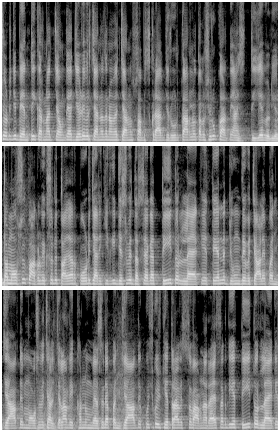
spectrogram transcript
ਛੋਟੀ ਜਿਹੀ ਬੇਨਤੀ ਕਰਨਾ ਚਾਹੁੰਦੇ ਆ ਜਿਹੜੇ ਵੀ ਚੈਨਲ ਦੇ ਨਵੇਂ ਚੈਨਲ ਨੂੰ ਸਬਸਕ੍ਰਾਈਬ ਜਰੂਰ ਕਰ ਲਓ, ਤਾਂ ਫਿਰ ਸ਼ੁਰੂ ਕਰਦੇ ਹਾਂ ਇਸ ਦੀ ਇਹ ਵੀਡੀਓ ਤਾਂ ਮੌਸਮ ਵਿਭਾਗ ਵੱਲੋਂ 100 ਦੀ ਤਾਜ਼ਾ ਰਿਪੋਰਟ ਜਾਰੀ ਕੀਤੀ ਗਈ, ਜਿਸ ਵਿੱਚ ਦੱਸਿਆ ਗਿਆ 30 ਤੋਂ ਲੈ ਕੇ 3 ਜੂਨ ਦੇ ਵਿਚਾਲੇ ਪੰਜਾਬ ਦੇ ਮੌਸਮ ਵਿੱਚ ਹਲਚਲਾਂ ਵੇਖਣ ਨੂੰ ਮਿਲ ਸਕਦਾ ਪੰਜਾਬ ਦੇ ਕੁਝ ਕੁਝ ਖੇਤਰਾਂ ਵਿੱਚ ਸੰਭਾਵਨਾ ਰਹਿ ਸਕਦੀ ਹੈ। 30 ਤੋਂ ਲੈ ਕੇ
